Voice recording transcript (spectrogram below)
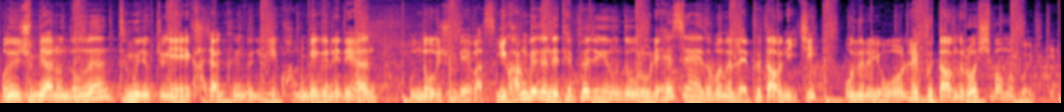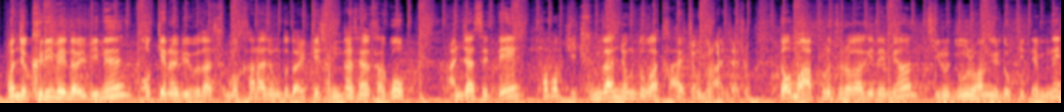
오늘 준비한 운동은 등 근육 중에 가장 큰 근육인 광배근에 대한 운동을 준비해봤습니다. 이 광배근의 대표적인 운동으로 우리 헬스장에서 보는 랩 다운이 있지. 오늘은 요거 랩 다운으로 시범을 보여줄게. 먼저 그립의 넓이는 어깨 넓이보다 주먹 하나 정도 넓게 잡는다 생각하고 앉았을 때 허벅지 중간 정도가 닿을 정도로 앉아줘. 너무 앞으로 들어가게 되면 뒤로 누울 확률이 높기 때문에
